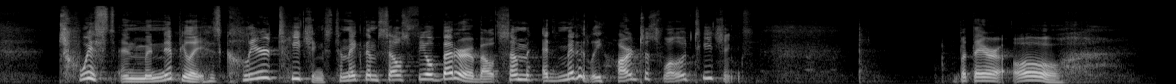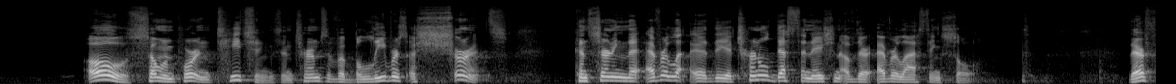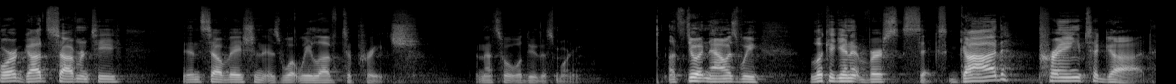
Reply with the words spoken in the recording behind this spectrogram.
twist and manipulate his clear teachings to make themselves feel better about some admittedly hard to swallow teachings. But they are, oh, oh, so important teachings in terms of a believer's assurance concerning the, uh, the eternal destination of their everlasting soul. Therefore, God's sovereignty in salvation is what we love to preach. And that's what we'll do this morning. Let's do it now as we look again at verse 6. God praying to God.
